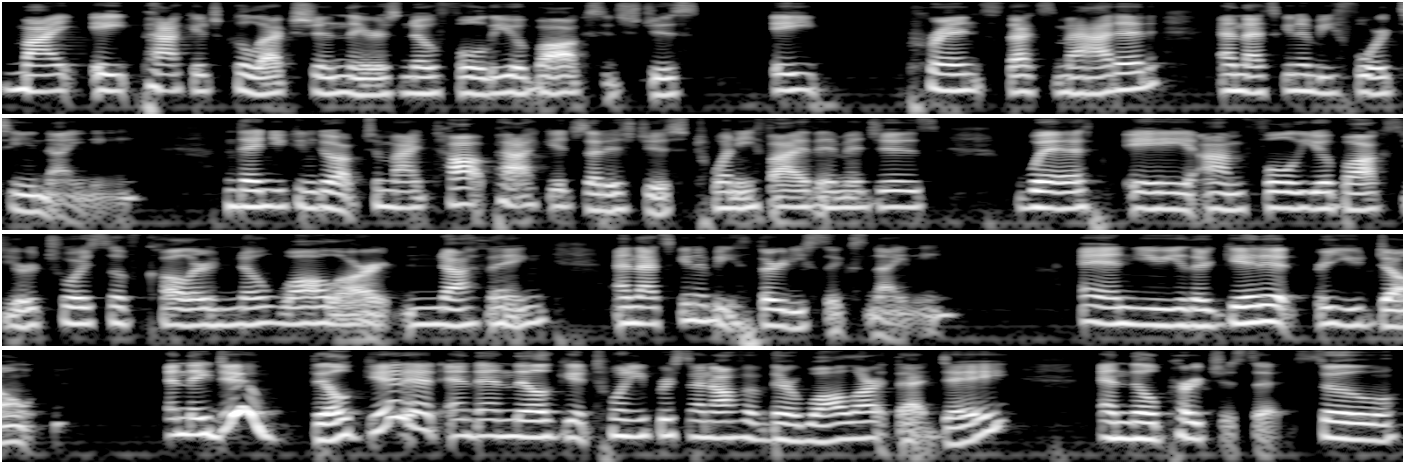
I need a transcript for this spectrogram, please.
My eight package collection, there's no folio box. It's just eight prints that's matted, and that's going to be fourteen ninety. And then you can go up to my top package that is just 25 images with a um, folio box, your choice of color, no wall art, nothing. And that's going to be 36.90. And you either get it or you don't. And they do. They'll get it and then they'll get 20% off of their wall art that day and they'll purchase it. So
